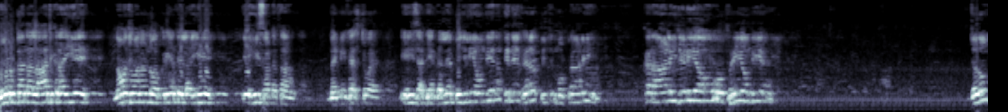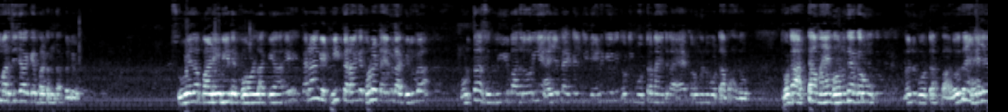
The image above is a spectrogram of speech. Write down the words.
ਬਜ਼ੁਰਗਾਂ ਦਾ ਇਲਾਜ ਕਰਾਈਏ, ਨੌਜਵਾਨਾਂ ਨੌਕਰੀਆਂ ਤੇ ਲਾਈਏ, ਇਹੀ ਸਾਡਾ ਤਾਂ ਮੈਨੀਫੈਸਟੋ ਹੈ। ਇਹੀ ਸਾਡੀਆਂ ਗੱਲਾਂ। ਬਿਜਲੀ ਆਉਂਦੀ ਹੈ ਨਾ, ਦਿਨੇ ਫਿਰ ਮੋਟਰਾਂ ਵਾਲੀ, ਘਰਾਂ ਵਾਲੀ ਜਿਹੜੀ ਆ, ਉਹ ਫ੍ਰੀ ਆਉਂਦੀ ਹੈ। ਜਦੋਂ ਮਰਜ਼ੀ ਜਾ ਕੇ ਬਟਨ ਦੱਬ ਲਿਓ। ਸੂਏ ਦਾ ਪਾਣੀ ਵੀ ਦੇਖੋ ਆਉਣ ਲੱਗ ਗਿਆ। ਇਹ ਕਰਾਂਗੇ, ਠੀਕ ਕਰਾਂਗੇ ਥੋੜਾ ਟਾਈਮ ਲੱਗ ਜੂਗਾ ਹੁਣ ਤਾਂ ਸੁਖਬੀਰ ਬਾਦਲ ਹੋ ਰਹੀ ਇਹੋ ਜਿਹੇ ਪੈਕੇਜ ਵੀ ਦੇਣਗੇ ਵੀ ਤੁਹਾਡੀ ਮੋਟਰ ਮੈਂ ਚਲਾਇਆ ਕਰੂੰ, ਮੈਨੂੰ ਵੋਟਾਂ ਪਾ ਦਿਓ। ਤੁਹਾਡਾ ਆਟਾ ਮੈਂ ਗੁੰਨ ਦਿਆ ਕਰੂੰ। ਮੈਨੂੰ ਵੋਟਾਂ ਪਾ ਲਓ। ਤਾਂ ਇਹੋ ਜਿਹੇ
